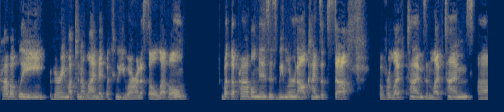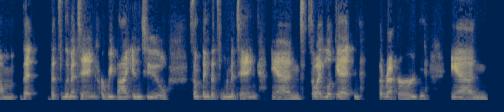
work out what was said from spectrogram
probably very much in alignment with who you are on a soul level. But the problem is, is we learn all kinds of stuff over lifetimes and lifetimes um, that that's limiting, or we buy into something that's limiting. And so I look at the record and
